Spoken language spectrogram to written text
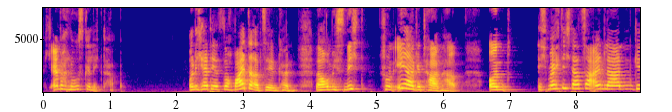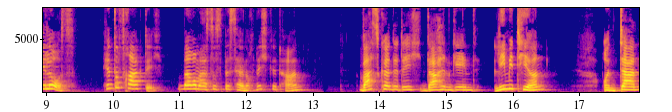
Ich einfach losgelegt habe. ich hätte jetzt noch weiter erzählen können, warum ich es nicht schon eher getan habe. Und ich möchte dich dazu einladen, geh los. Hinterfrag dich, warum hast du es bisher noch nicht getan? Was könnte dich dahingehend limitieren? Und dann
